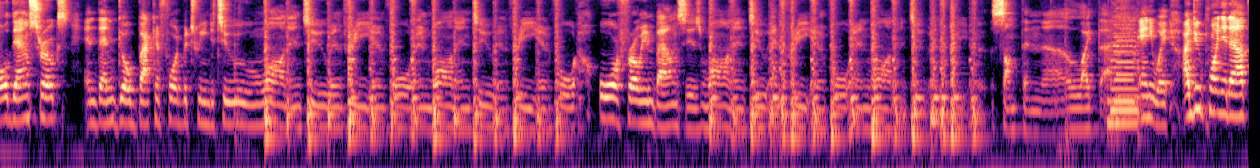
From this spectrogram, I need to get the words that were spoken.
all downstrokes, and then go back and forth between the two, one and two and three and four and one and two and three and four, or throw in bounces, one and two and three and four and one and two and three, something uh, like that. Anyway, I do point it out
